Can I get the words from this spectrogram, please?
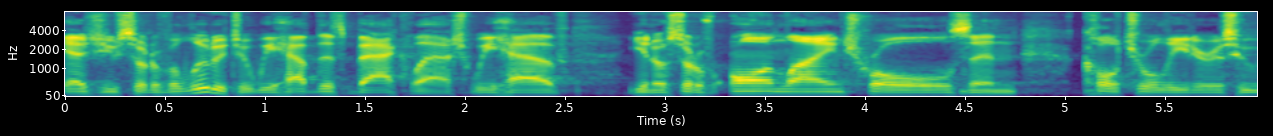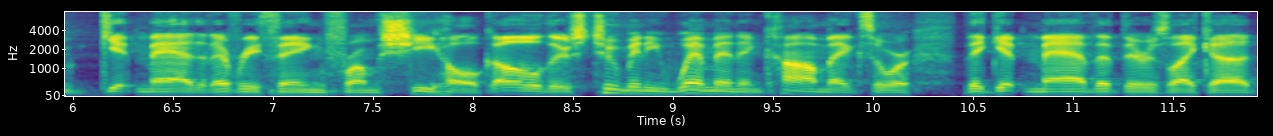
as you sort of alluded to, we have this backlash. We have you know sort of online trolls and cultural leaders who get mad at everything from She-Hulk. Oh, there's too many women in comics, or they get mad that there's like a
